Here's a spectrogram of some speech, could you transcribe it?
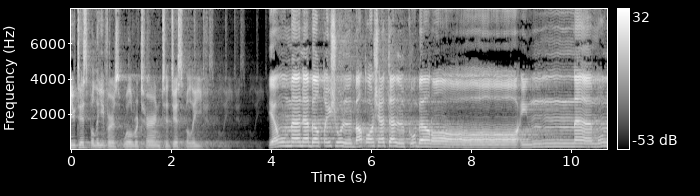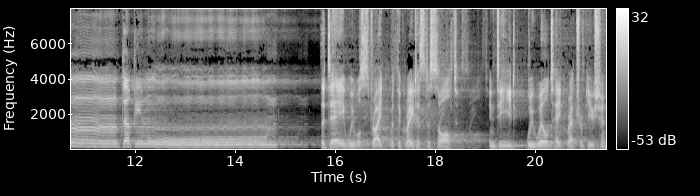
you disbelievers will return to disbelief. يوم نبطش البطشة الكبرى إنا منتقمون The day we will strike with the greatest assault. Indeed, we will take retribution.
